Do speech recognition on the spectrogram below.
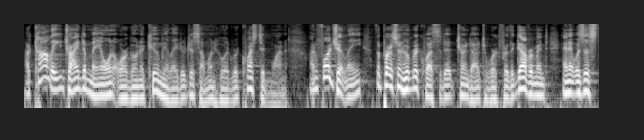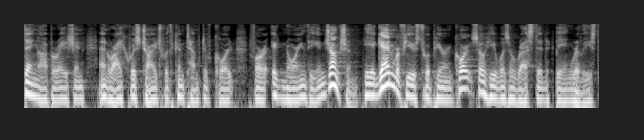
a colleague tried to mail an orgone accumulator to someone who had requested one. Unfortunately, the person who requested it turned out to work for the government, and it was a sting operation, and Reich was charged with contempt of court for ignoring the injunction. He again refused to appear in court, so he was arrested, being released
